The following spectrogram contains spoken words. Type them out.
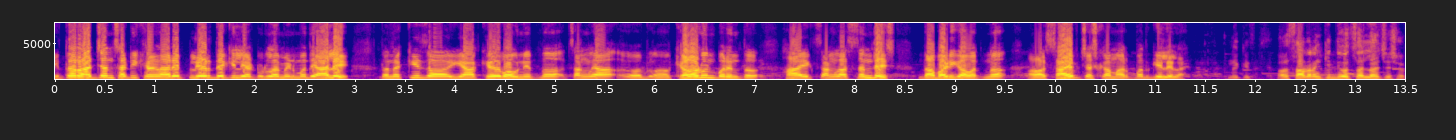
इतर राज्यांसाठी खेळणारे प्लेयर देखील या टुर्नामेंटमध्ये आले. तर नक्कीच या खेळभावनेतनं चांगल्या खेळाडूंपर्यंत हा एक चांगला संदेश दाभाडी गावातनं साहेब चषकामार्फत गेलेला आहे. नक्कीच. साधारण किती दिवस चालला हा चषक?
